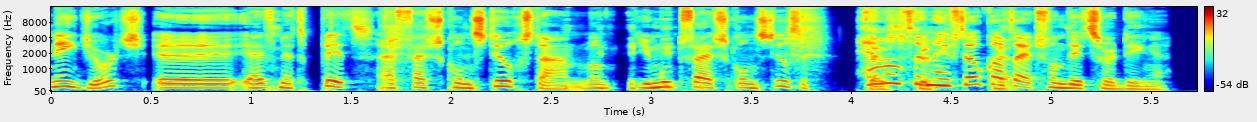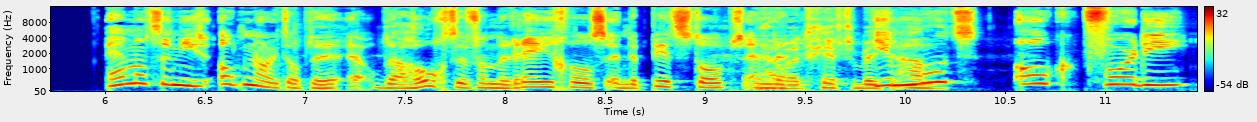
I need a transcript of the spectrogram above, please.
nee George, hij heeft net gepit. Hij heeft vijf seconden stilgestaan. Want je moet vijf seconden stilstaan. Hamilton heeft ook ja. altijd van dit soort dingen. Hamilton is ook nooit op de, op de hoogte van de regels en de pitstops. En ja, maar het geeft een beetje je aan. moet ook voor die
